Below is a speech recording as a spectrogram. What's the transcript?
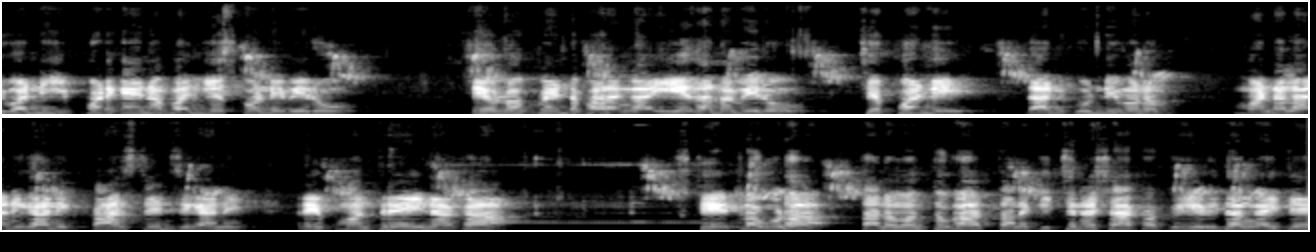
ఇవన్నీ ఇప్పటికైనా బంద్ చేసుకోండి మీరు. డెవలప్మెంట్ పరంగా ఏదన్నా మీరు చెప్పండి. దానికి ఉండి మనం మండలాన్ని కానీ కాన్స్టిట్యున్సీ కానీ రేపు మంత్రి అయినాక స్టేట్లో కూడా తన వంతుగా తనకిచ్చిన శాఖకు ఏ విధంగా అయితే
